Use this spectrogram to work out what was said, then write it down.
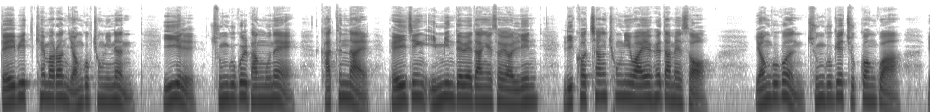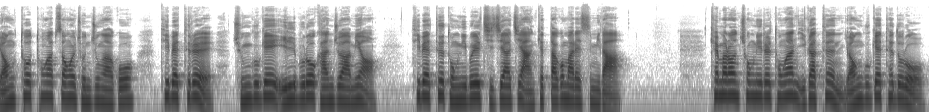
데이빗 캐머런 영국 총리는 2일 중국을 방문해 같은 날 베이징 인민대회당에서 열린 리커창 총리와의 회담에서 영국은 중국의 주권과 영토 통합성을 존중하고 티베트를 중국의 일부로 간주하며 티베트 독립을 지지하지 않겠다고 말했습니다. 캐머런 총리를 통한 이 같은 영국의 태도로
